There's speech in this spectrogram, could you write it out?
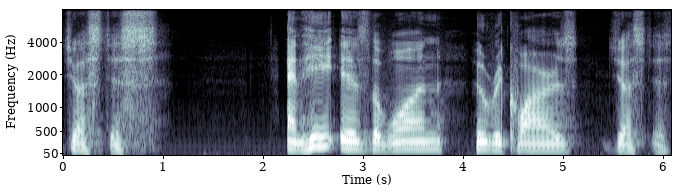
justice. And he is the one who requires justice.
